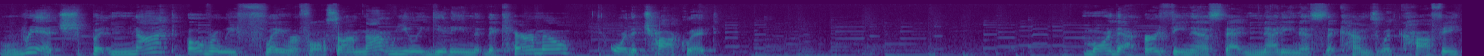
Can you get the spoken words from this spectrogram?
rich, but not overly flavorful. So I'm not really getting the caramel or the chocolate more that earthiness, that nuttiness that comes with coffee,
